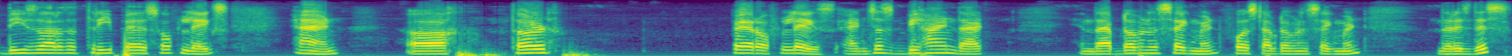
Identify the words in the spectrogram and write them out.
these are the three pairs of legs and uh, third pair of legs. And just behind that in the abdominal segment first abdominal segment there is this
